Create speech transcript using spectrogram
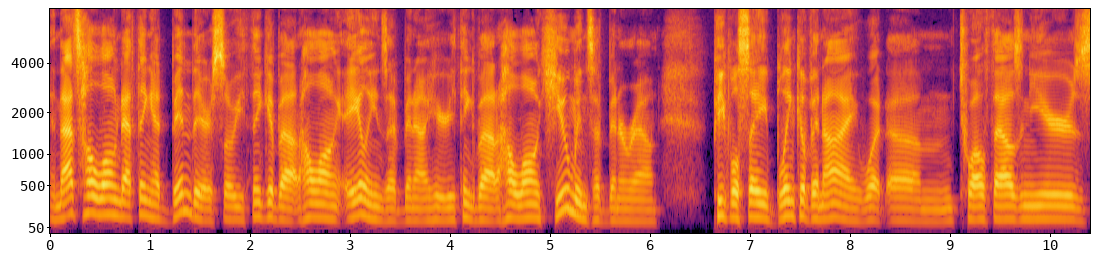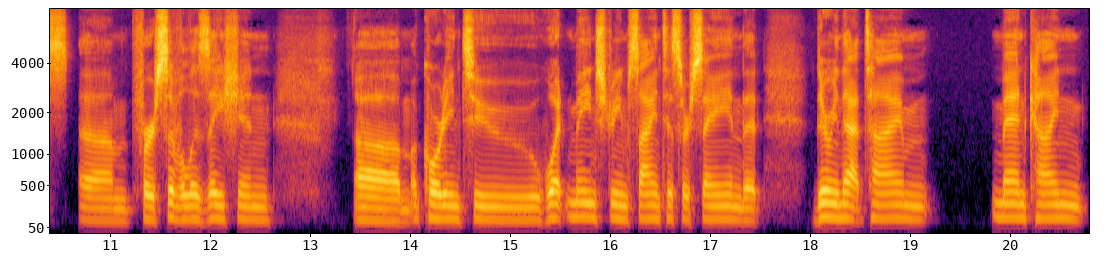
and that's how long that thing had been there. So you think about how long aliens have been out here. You think about how long humans have been around. People say blink of an eye what um 12,000 years um for civilization um, according to what mainstream scientists are saying, that during that time, mankind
